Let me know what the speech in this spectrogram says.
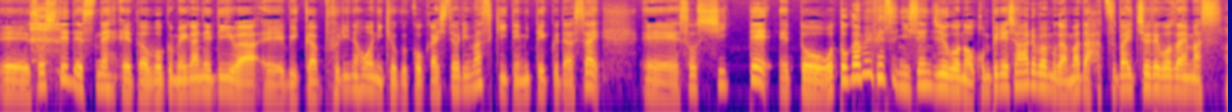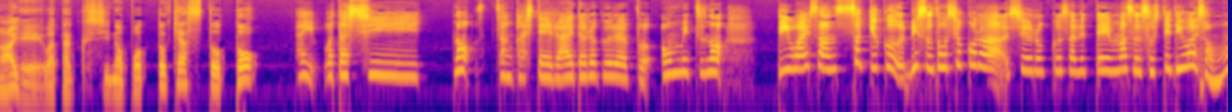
えーそしてですね、えっ、と、僕、メガネ D は、えービッグアップフリーの方に曲公開しております。聞いてみてください。えーそして、えっ、と、音亀フェス2015のコンピレーションアルバムがまだ発売中でございます。はいえー私のポッドキャストと、はい、私の参加しているアイドルグループ、音密の DY さん作曲、リスドショコラ収録されています。そして DY さんも？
